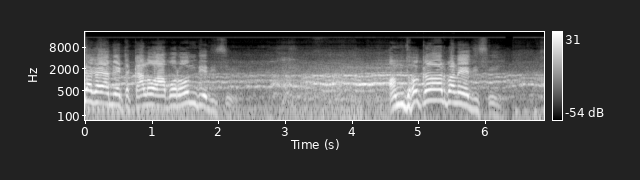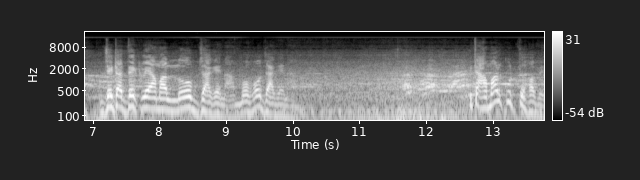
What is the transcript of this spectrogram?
জায়গায় আমি একটা কালো আবরণ দিয়ে দিছি। অন্ধকার বানিয়ে দিছি। যেটা দেখলে আমার লোভ জাগে না, মোহ জাগে না। এটা আমার করতে হবে।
